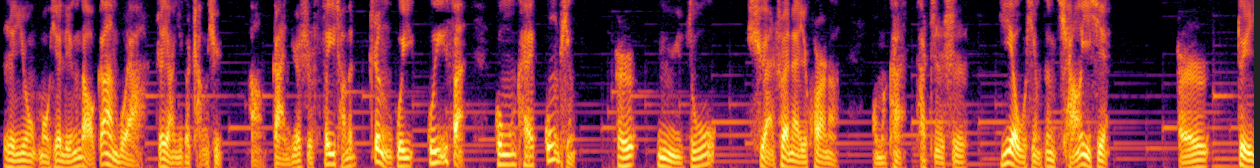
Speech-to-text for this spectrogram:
任用某些领导干部呀这样一个程序。啊，感觉是非常的正规、规范、公开、公平，而女足选帅那一块呢，我们看它只是业务性更强一些，而对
